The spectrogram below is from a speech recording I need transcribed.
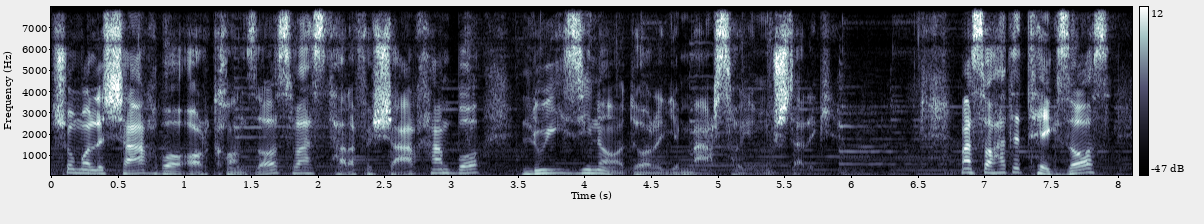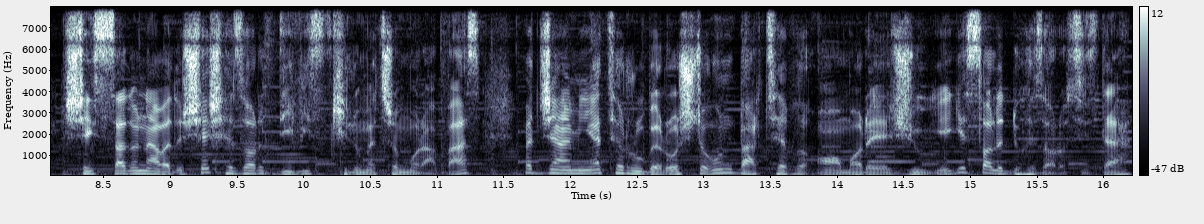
شمال شرق با آرکانزاس و از طرف شرق هم با لویزینا دارای مرزهای مشترکه. مساحت تگزاس 696200 کیلومتر مربع است و جمعیت رو به رشد اون بر طبق آمار ژوئیه سال 2013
